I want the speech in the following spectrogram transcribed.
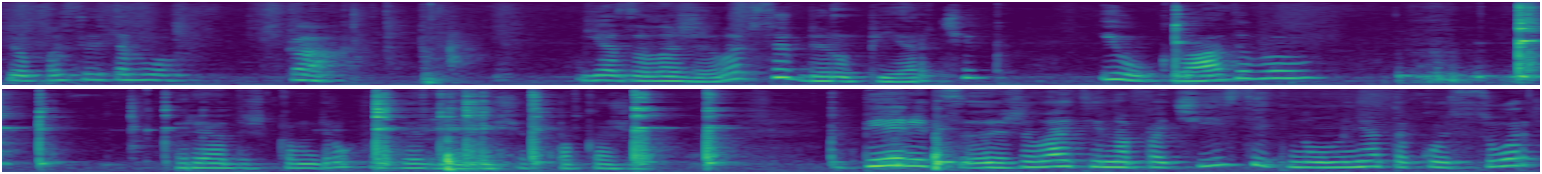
Все, после того, как я заложила все, беру перчик и укладываю рядышком друг возле друга. Сейчас покажу. Перец э, желательно почистить, но у меня такой сорт,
